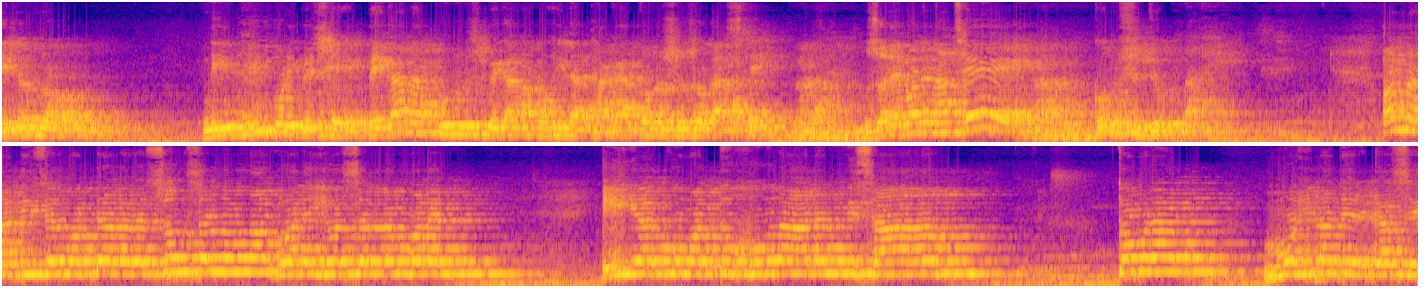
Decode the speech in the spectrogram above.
এই জন্য নির্ভীক পরিবেশে বেগানা পুরুষ বেগানা মহিলা থাকার কোনো সুযোগ আছে? জোরে বলেন আছে? কোন সুযোগ নাই। অন্য হাদিসের মধ্যে আল্লাহ রাসূল সাল্লাল্লাহু আলাইহি ওয়াসাল্লাম বলেন ইয়াকুম আলান নিসাম তোমরা মহিলাদের কাছে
